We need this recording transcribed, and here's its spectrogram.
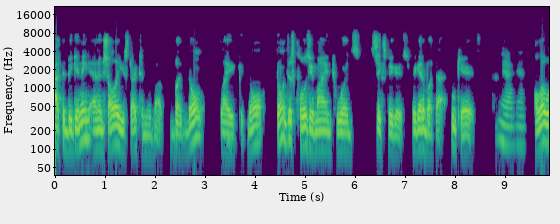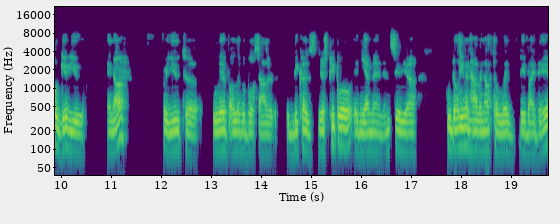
at the beginning, and inshallah, you start to move up. But don't, like, don't, don't just close your mind towards six figures. Forget about that. Who cares? Yeah, yeah. Allah will give you enough for you to live a livable salary because there's people in Yemen in Syria who don't even have enough to live day by day.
